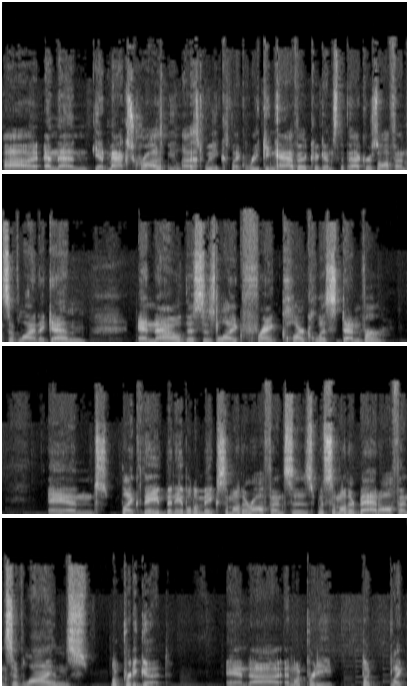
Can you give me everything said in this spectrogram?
uh, and then you had Maxx Crosby last week, like wreaking havoc against the Packers' offensive line again. And now this is like Frank Clarkless Denver, and like they've been able to make some other offenses with some other bad offensive lines look pretty good, and uh, and look pretty look like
